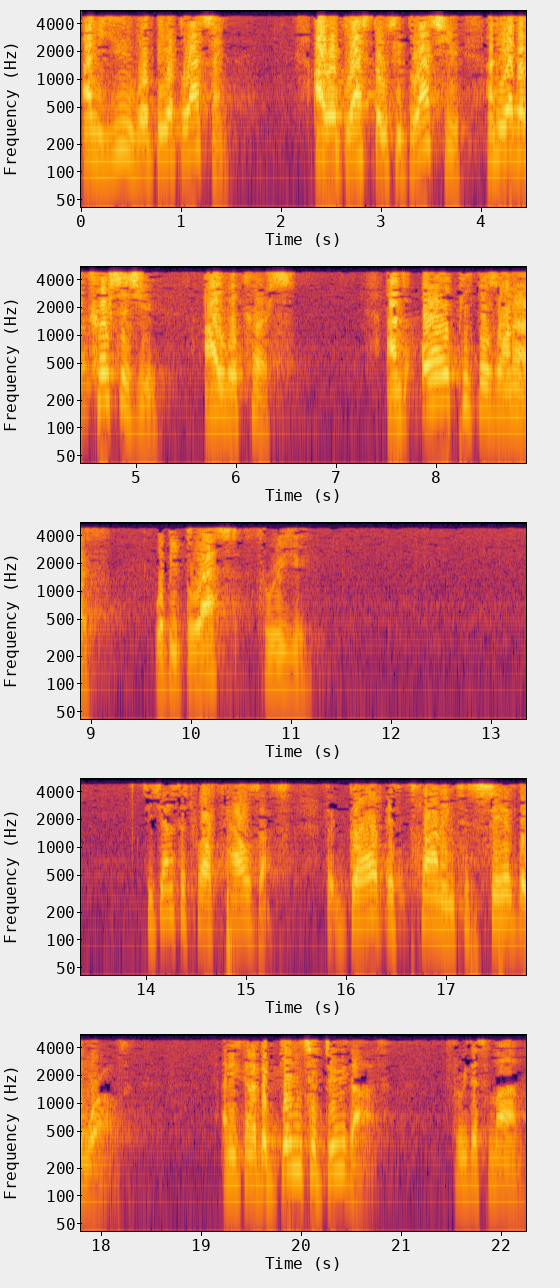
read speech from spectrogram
and you will be a blessing. I will bless those who bless you, and whoever curses you, I will curse. And all peoples on earth will be blessed through you. See, Genesis 12 tells us that God is planning to save the world. And he's going to begin to do that through this man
